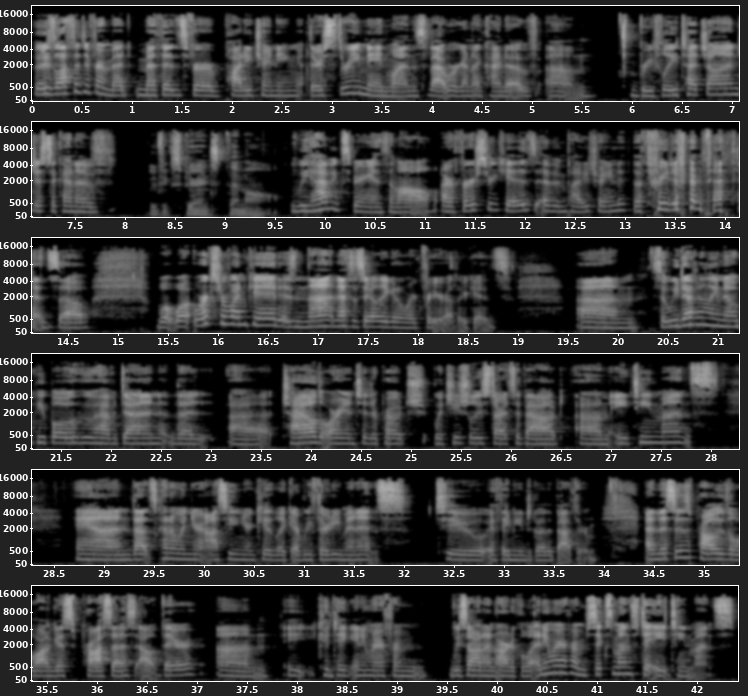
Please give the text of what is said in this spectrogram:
There's lots of different met- methods for potty training. There's three main ones that we're going to kind of um, briefly touch on just to kind of. We've experienced them all. We have experienced them all. Our first three kids have been potty trained the three different methods. So, what what works for one kid is not necessarily going to work for your other kids. Um, so we definitely know people who have done the a child oriented approach, which usually starts about um, 18 months. And that's kind of when you're asking your kid like every 30 minutes to if they need to go to the bathroom. And this is probably the longest process out there. Um, it can take anywhere from, we saw in an article, anywhere from six months to 18 months.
